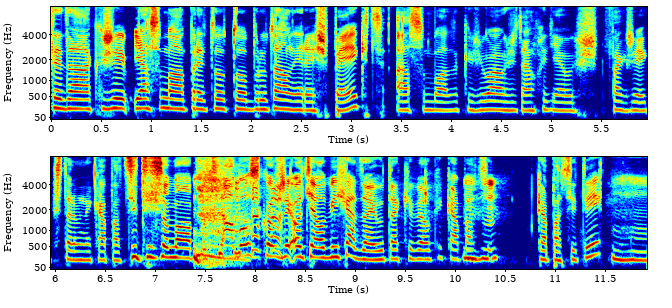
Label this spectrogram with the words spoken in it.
teda akože ja som mala pre toto brutálny rešpekt a som bola také, že wow, že tam chodia už fakt, že extrémne kapacity som mala pocit, alebo skôr, že odtiaľ vychádzajú také veľké kapaci- mm-hmm. kapacity. Mm-hmm.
